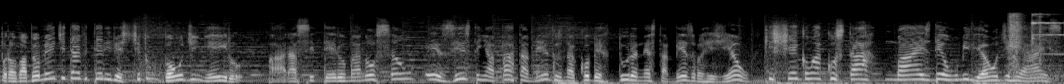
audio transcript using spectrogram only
provavelmente deve ter investido um bom dinheiro. Para se ter uma noção, existem apartamentos na cobertura nesta mesma região que chegam a custar mais de um milhão de reais.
